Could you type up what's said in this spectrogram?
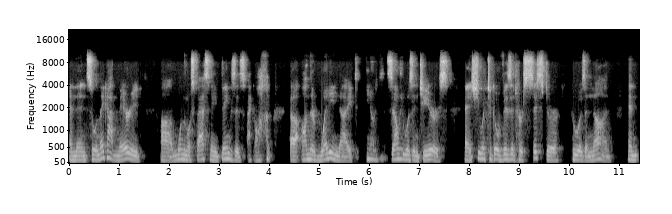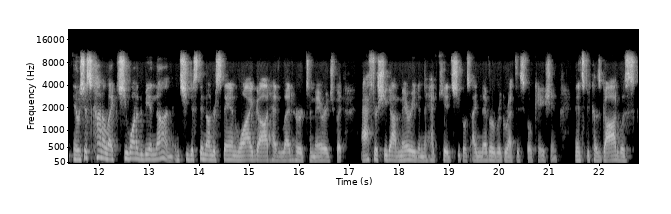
And then, so when they got married, um, one of the most fascinating things is like uh, on their wedding night, you know, Zélie was in tears and she went to go visit her sister who was a nun. And it was just kind of like she wanted to be a nun and she just didn't understand why God had led her to marriage. But after she got married and they had kids, she goes, I never regret this vocation. And it's because God was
